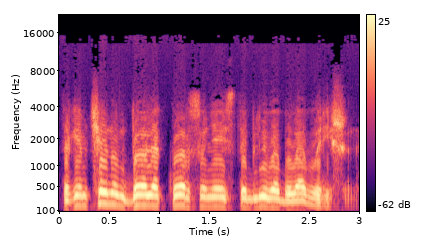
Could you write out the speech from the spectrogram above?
Таким чином, доля Корсуня і Стебліва була вирішена.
